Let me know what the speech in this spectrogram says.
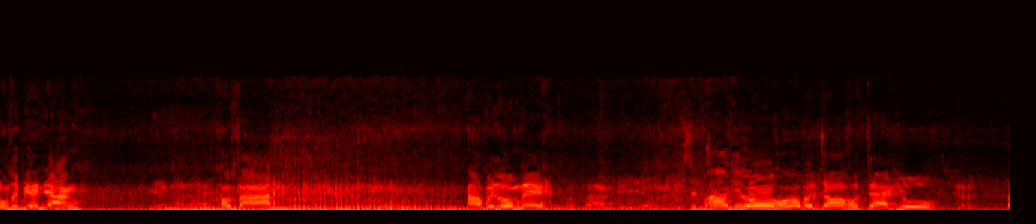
ลงทะเบียนยังข้าวสารอ้าวไปลงดิ15 กิโลของอบจเขาแจกอยู่ ไป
